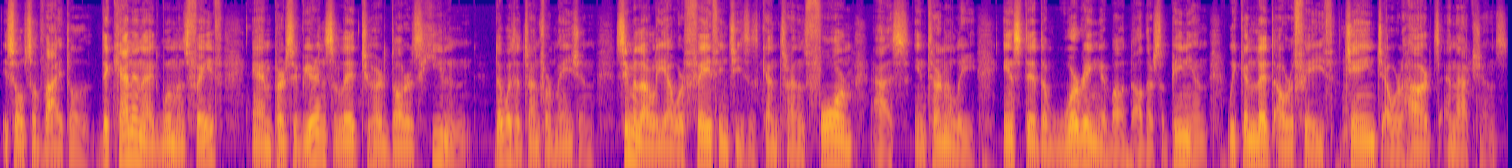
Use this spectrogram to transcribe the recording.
is also vital. The Canaanite woman's faith and perseverance led to her daughter's healing. That was a transformation. Similarly, our faith in Jesus can transform us internally. Instead of worrying about others' opinion, we can let our faith change our hearts and actions.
